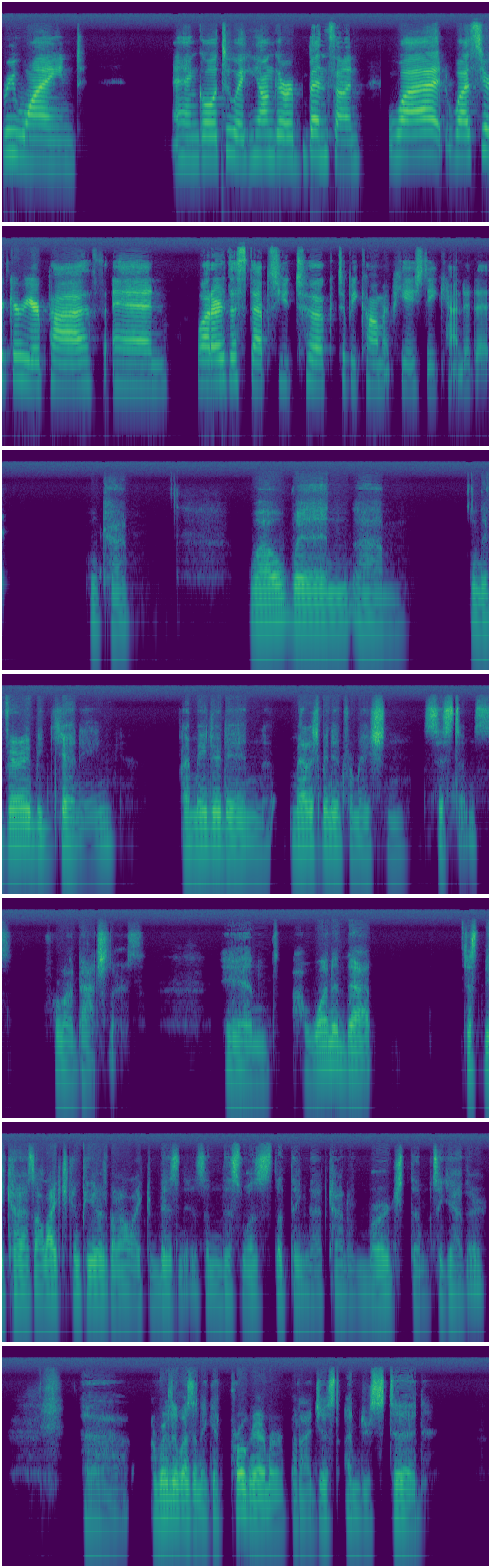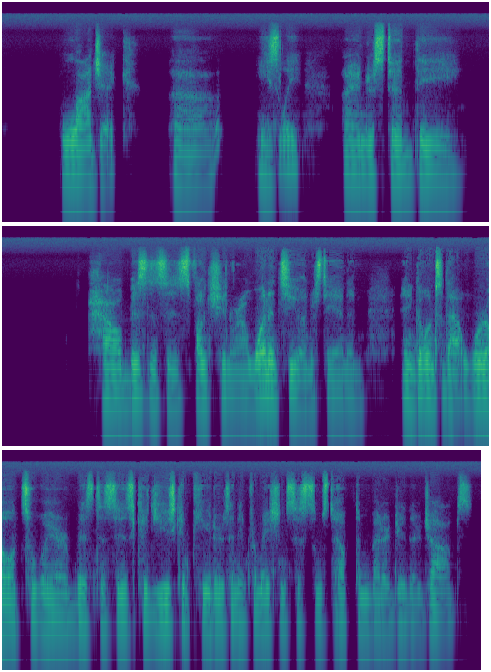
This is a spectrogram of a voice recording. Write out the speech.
rewind and go to a younger Benson, what was your career path and what are the steps you took to become a phd candidate? Okay. Well when um, in the very beginning i majored in management information systems for my bachelor's. And i wanted that just because i liked computers but i liked business and this was the thing that kind of merged them together. Uh, i really wasn't a good programmer but i just understood logic uh, easily. I understood the how businesses function, or I wanted to understand and and go into that world to where businesses could use computers and information systems to help them better do their jobs.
